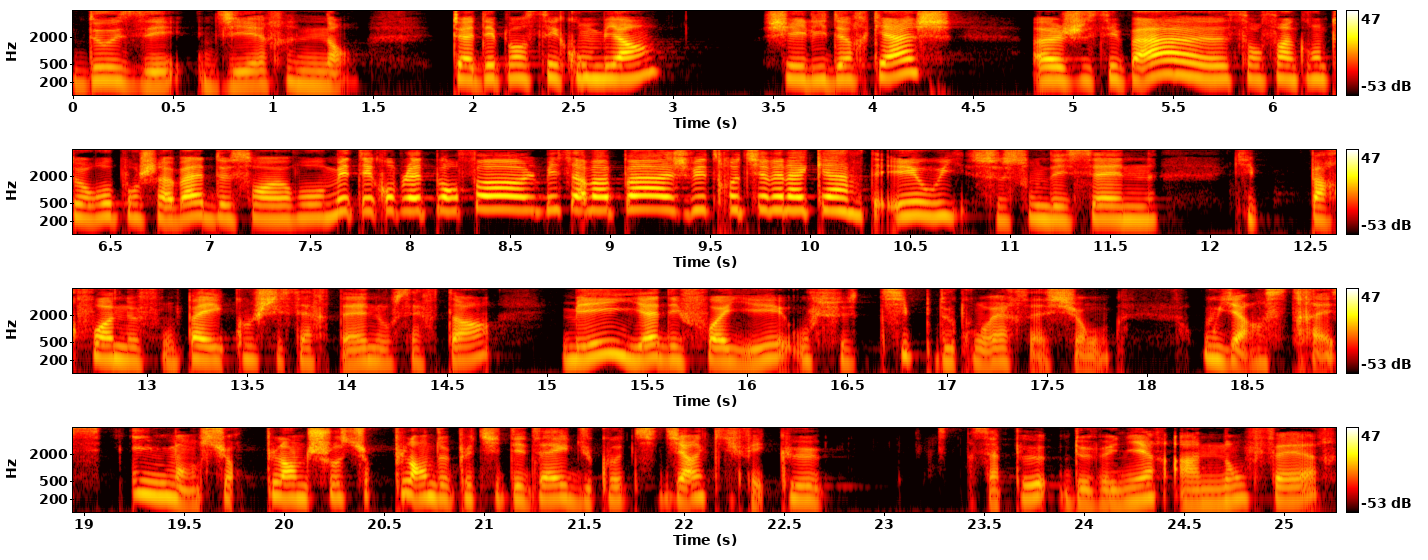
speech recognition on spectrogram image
D'oser dire non. Tu as dépensé combien chez Leader Cash? Euh, je sais pas, 150 euh, euros pour Shabbat, 200 euros. Mais t'es complètement folle, mais ça va pas, je vais te retirer la carte. Et oui, ce sont des scènes qui parfois ne font pas écho chez certaines ou certains, mais il y a des foyers où ce type de conversation, où il y a un stress immense sur plein de choses, sur plein de petits détails du quotidien qui fait que ça peut devenir un enfer,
